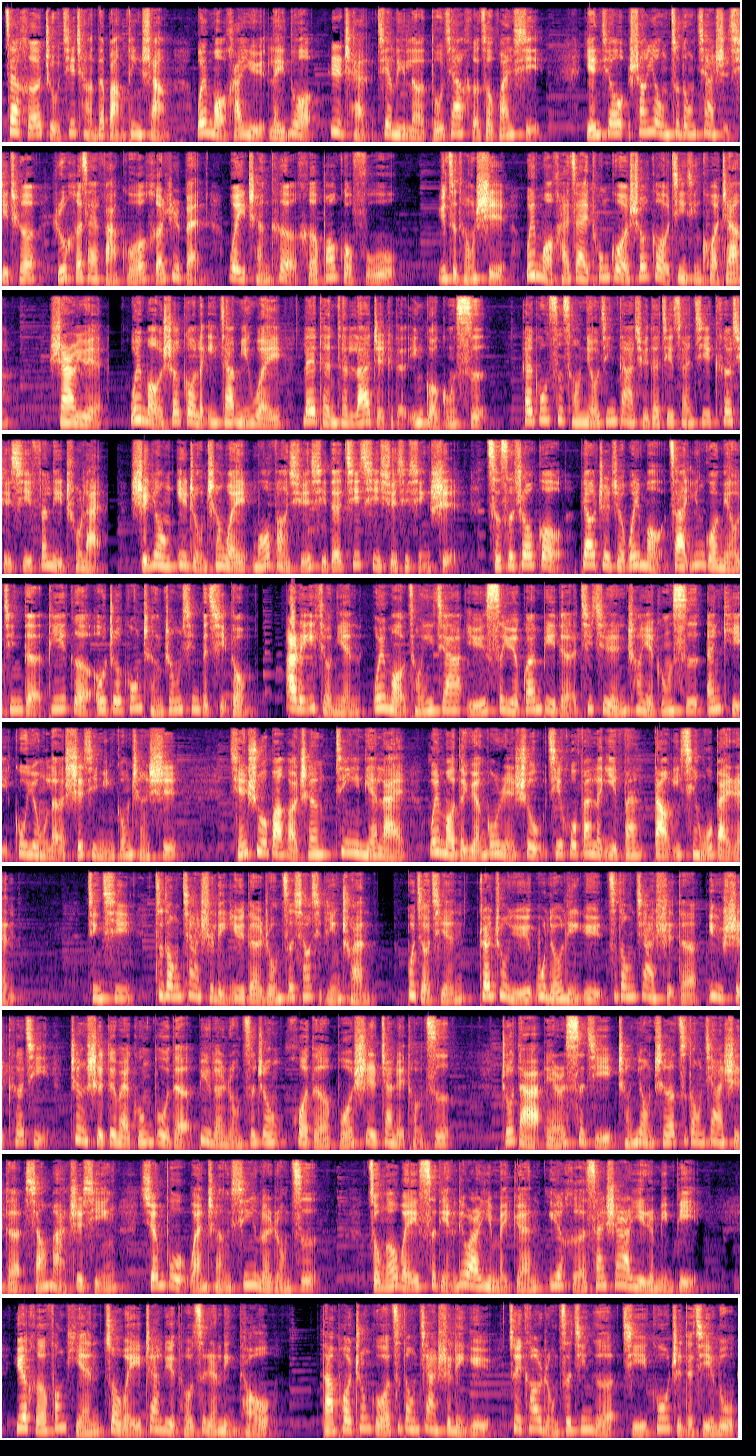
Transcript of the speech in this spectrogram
在和主机厂的绑定上，威某还与雷诺、日产建立了独家合作关系，研究商用自动驾驶汽车如何在法国和日本为乘客和包裹服务。与此同时，威某还在通过收购进行扩张。十二月，威某收购了一家名为 Latent Logic 的英国公司，该公司从牛津大学的计算机科学系分离出来，使用一种称为模仿学习的机器学习形式。此次收购标志着威某在英国牛津的第一个欧洲工程中心的启动。二零一九年，威某从一家于四月关闭的机器人创业公司 Anki 雇佣了十几名工程师。前述报告称，近一年来，威某的员工人数几乎翻了一番，到一千五百人。近期，自动驾驶领域的融资消息频传。不久前，专注于物流领域自动驾驶的裕士科技正式对外公布的 B 轮融资中获得博士战略投资。主打 L 四级乘用车自动驾驶的小马智行宣布完成新一轮融资，总额为四点六二亿美元，约合三十二亿人民币，约合丰田作为战略投资人领投，打破中国自动驾驶领域最高融资金额及估值的记录。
